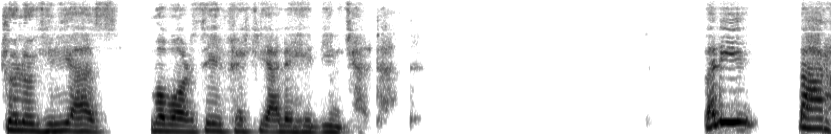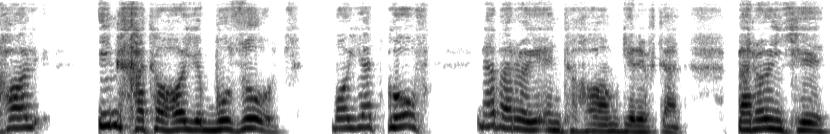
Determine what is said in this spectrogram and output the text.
جلوگیری از مبارزه فکری علیه دین کردند. ولی به هر حال این خطاهای بزرگ باید گفت نه برای انتقام گرفتن برای اینکه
